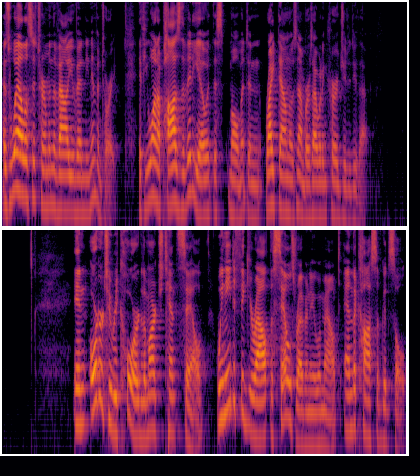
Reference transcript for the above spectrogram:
as well as determine the value of ending inventory. If you want to pause the video at this moment and write down those numbers, I would encourage you to do that. In order to record the March 10th sale, we need to figure out the sales revenue amount and the cost of goods sold.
